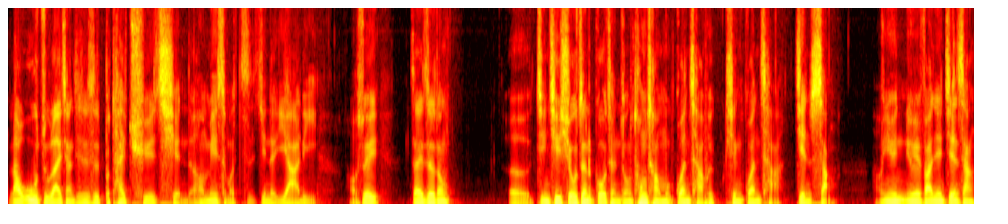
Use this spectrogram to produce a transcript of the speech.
老屋主来讲，其实是不太缺钱的哈，没什么资金的压力。好，所以在这种呃景气修正的过程中，通常我们观察会先观察建商，因为你会发现建商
